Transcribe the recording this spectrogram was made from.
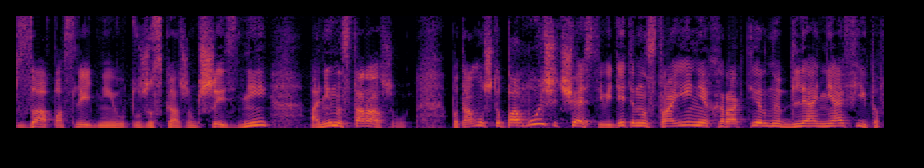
за последние, вот уже скажем, 6 дней, они настораживают. Потому что по большей части ведь эти настроения характерны для неофитов,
